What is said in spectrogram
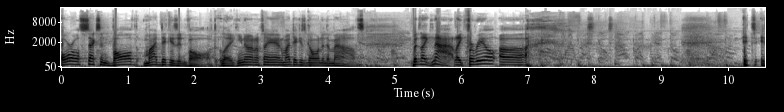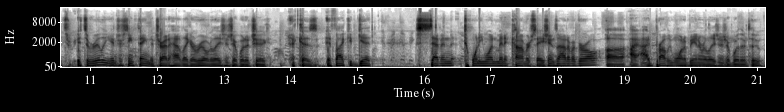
oral sex involved my dick is involved like you know what I'm saying my dick is going in the mouths but like nah like for real uh it's it's it's a really interesting thing to try to have like a real relationship with a chick because if I could get seven 21 minute conversations out of a girl, uh, I, I'd probably want to be in a relationship with her too.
